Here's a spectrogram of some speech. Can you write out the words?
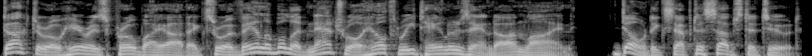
Dr. Ohhira's probiotics are available at natural health retailers and online. Don't accept a substitute.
